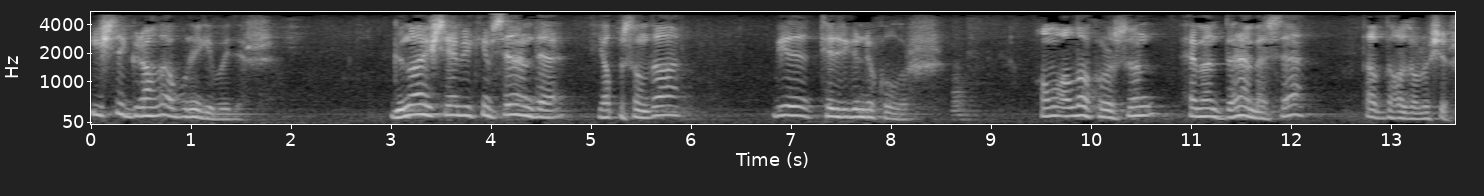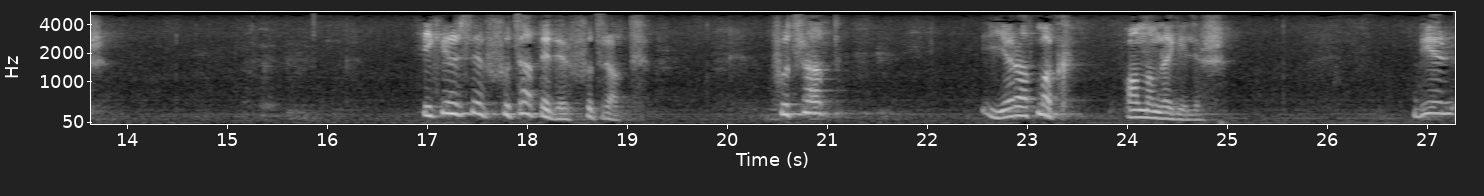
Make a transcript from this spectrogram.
İşte günahlar bunun gibidir. Günah işleyen bir kimsenin de yapısında bir tedirginlik olur. Ama Allah korusun hemen dönemezse tabi daha zorlaşır. İkincisi fıtrat nedir? Fıtrat. Fıtrat yaratmak anlamına gelir. Bir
